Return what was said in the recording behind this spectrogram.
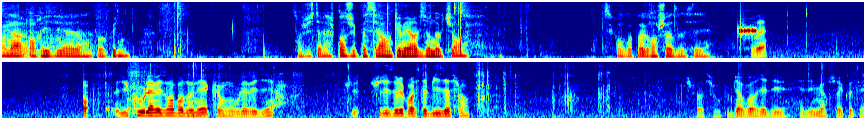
On est arrivé à la, aux ruines. Ils sont juste là. Je pense que je vais passer en caméra vision nocturne. Parce qu'on voit pas grand chose là, ça y est. Ouais. Bon, Du coup, la maison abandonnée, comme on vous l'avait dit. Je suis, je suis désolé pour la stabilisation. Je sais pas si on peut bien voir, il y, a des- il y a des murs sur les côtés.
